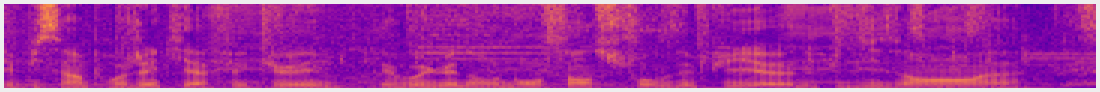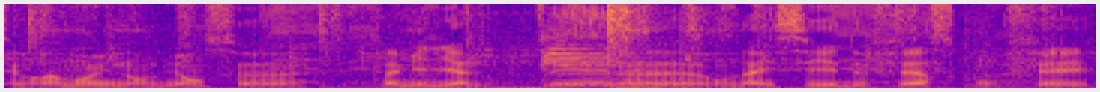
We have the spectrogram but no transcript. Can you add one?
Et puis c'est un projet qui a fait que évoluer dans le bon sens, je trouve, depuis, euh, depuis 10 ans. Euh, c'est vraiment une ambiance euh, familiale. On a essayé de faire ce qu'on fait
